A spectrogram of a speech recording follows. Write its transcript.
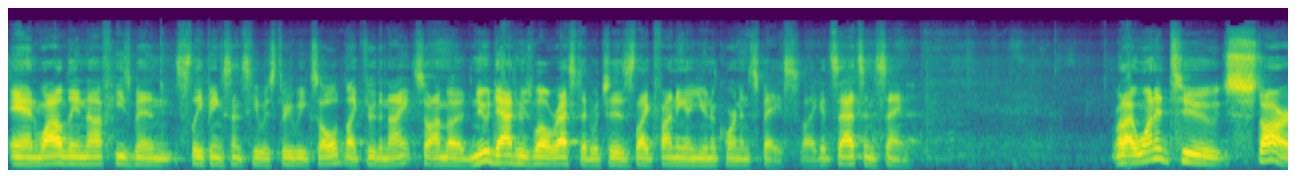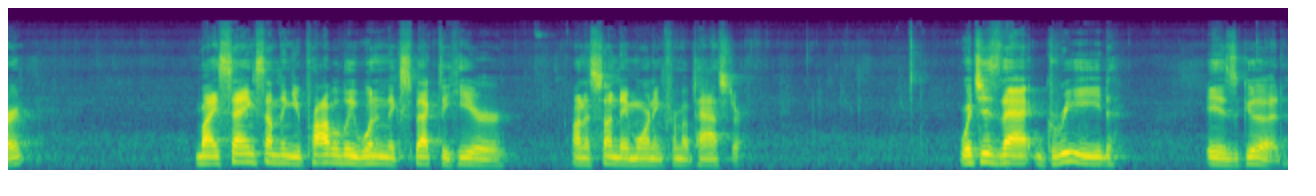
and wildly enough, he's been sleeping since he was three weeks old, like through the night. So I'm a new dad who's well rested, which is like finding a unicorn in space. Like it's that's insane. What I wanted to start by saying something you probably wouldn't expect to hear on a Sunday morning from a pastor, which is that greed is good.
